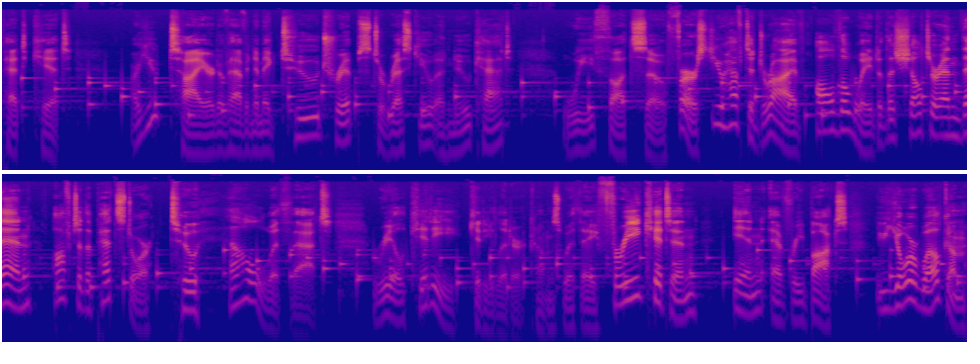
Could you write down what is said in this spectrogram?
pet kit. Are you tired of having to make two trips to rescue a new cat? We thought so. First, you have to drive all the way to the shelter and then off to the pet store. To hell with that. Real Kitty Kitty Litter comes with a free kitten in every box. You're welcome.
